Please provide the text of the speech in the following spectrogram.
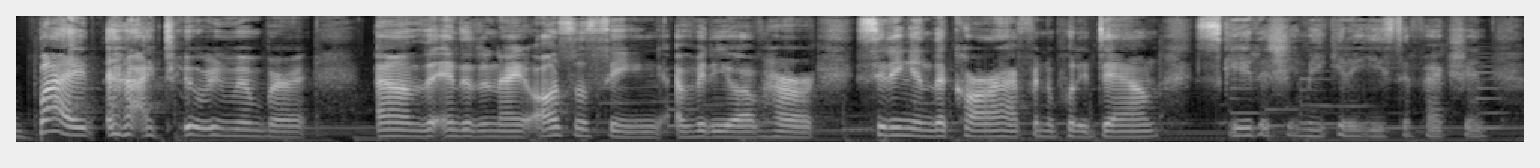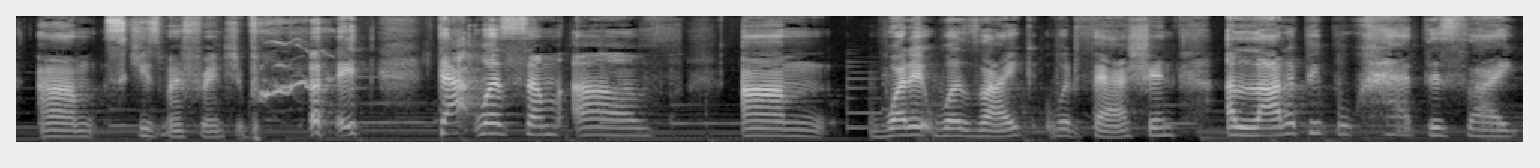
but I do remember um, the end of the night also seeing a video of her sitting in the car having to put it down, scared that she may get a yeast infection. Um, excuse my French, but that was some of um, what it was like with fashion. A lot of people had this like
